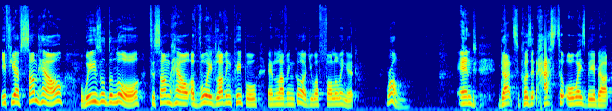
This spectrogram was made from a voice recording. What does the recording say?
If you have somehow weaseled the law to somehow avoid loving people and loving God, you are following it wrong. And that's because it has to always be about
